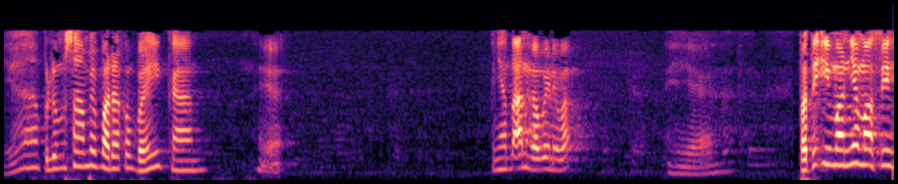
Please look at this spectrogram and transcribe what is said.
Ya, belum sampai pada kebaikan. Ya. Kenyataan nggak ini, Pak? Iya. Berarti imannya masih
